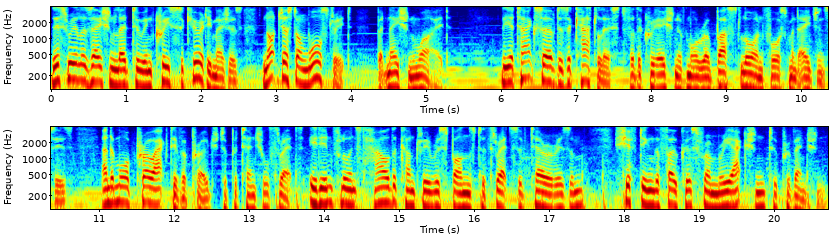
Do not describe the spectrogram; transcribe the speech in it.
This realization led to increased security measures, not just on Wall Street, but nationwide. The attack served as a catalyst for the creation of more robust law enforcement agencies and a more proactive approach to potential threats. It influenced how the country responds to threats of terrorism, shifting the focus from reaction to prevention.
